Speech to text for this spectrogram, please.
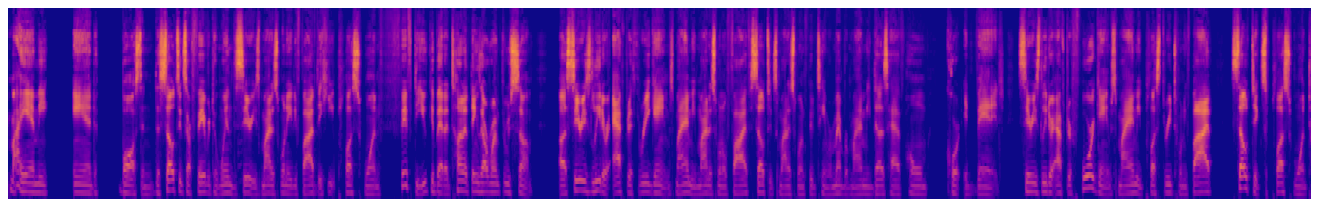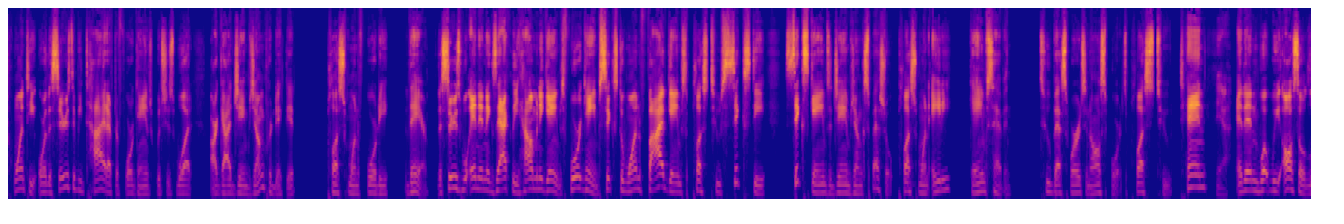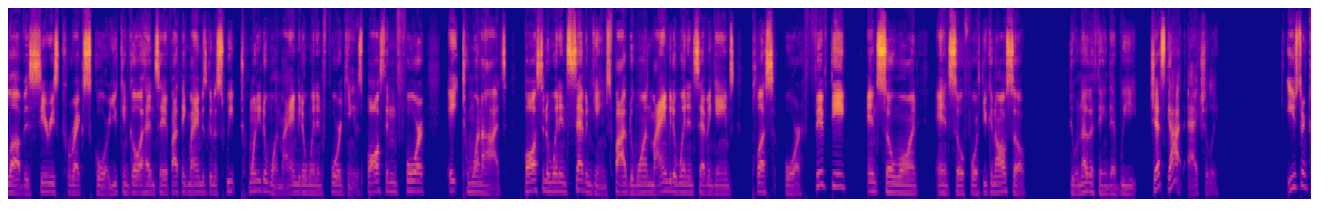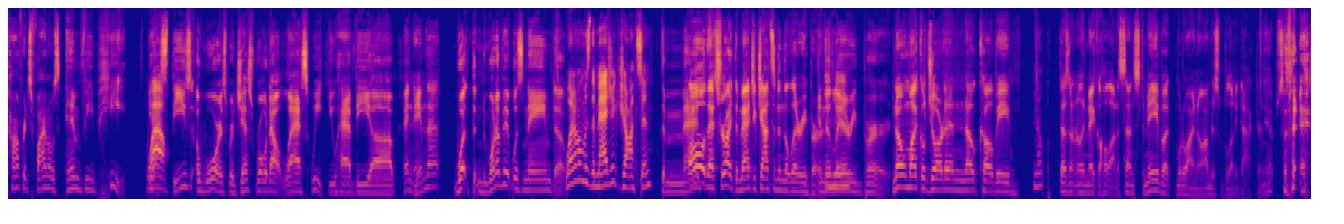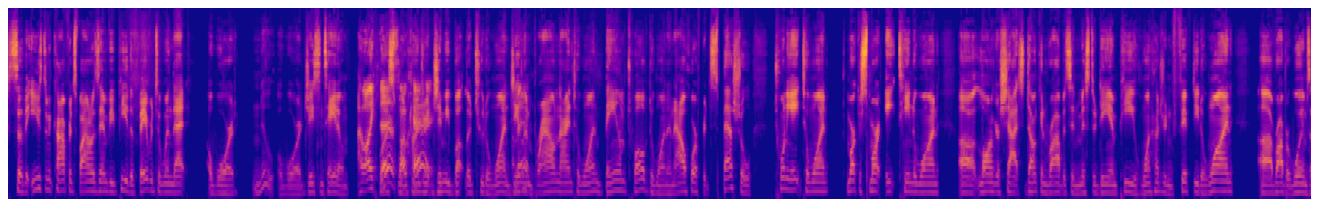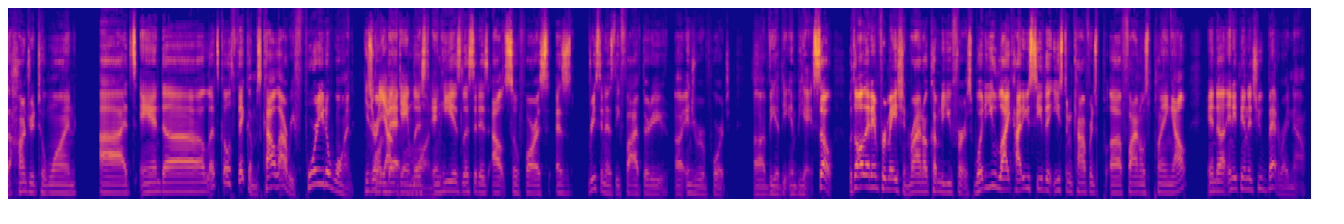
Miami and Boston. The Celtics are favored to win the series, minus 185. The Heat plus 150. You can bet a ton of things. I'll run through some. Uh, series leader after three games, Miami minus 105, Celtics minus 115. Remember, Miami does have home court advantage. Series leader after four games, Miami plus 325, Celtics plus 120, or the series to be tied after four games, which is what our guy James Young predicted, plus 140 there. The series will end in exactly how many games? Four games, six to one, five games plus 260, six games, a James Young special, plus 180, game seven. Two best words in all sports, plus 210. Yeah. And then what we also love is series correct score. You can go ahead and say, if I think Miami's going to sweep 20 to 1, Miami to win in four games, Boston in four, 8 to 1 odds. Boston to win in seven games, 5 to 1, Miami to win in seven games, plus 450, and so on and so forth. You can also do another thing that we just got actually. Eastern Conference Finals MVP. Wow. Yes, these awards were just rolled out last week. You have the uh They named that? what the, one of it was named uh, One of them was the Magic Johnson. the Mag- Oh, that's right. The Magic Johnson and the Larry Bird. and the Mhm. Larry Bird. no Michael Jordan, no Kobe. Nope. Doesn't really make a whole lot of sense to me, but what do I know? I'm just a bloody doctor. Yep. So the, so the Eastern Conference Finals MVP, the favorite to win that award, new award, Jayson Tatum I like plus this. 100, Okay. Jimmy Butler 2 to 1, Jaylen Brown 9 to 1, Bam 12 to 1, and Al Horford special 28 to 1. Marcus Smart 18 to 1. Uh, longer shots, Duncan Robinson, Mr. DMP 150 to 1. Uh, Robert Williams 100 to 1 odds. And uh, let's go Thickums. Kyle Lowry 40 to 1. He's already on out game list, one. And he is listed as out so far as, as recent as the 530 uh, injury report uh, via the NBA. So, with all that information, Ryan, I'll come to you first. What do you like? How do you see the Eastern Conference uh, Finals playing out? And uh, anything that you bet right now?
